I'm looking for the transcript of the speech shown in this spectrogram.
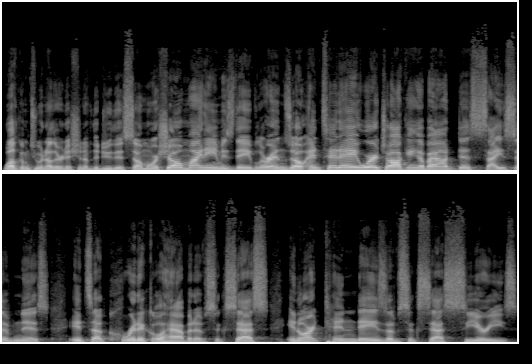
Welcome to another edition of the Do This Sell More Show. My name is Dave Lorenzo, and today we're talking about decisiveness. It's a critical habit of success in our 10 Days of Success series.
